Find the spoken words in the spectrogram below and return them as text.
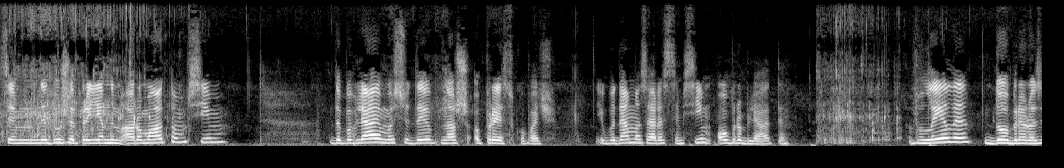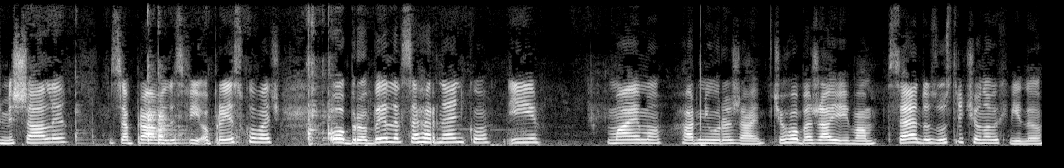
цим не дуже приємним ароматом всім, додаємо сюди в наш оприскувач. І будемо зараз цим всім обробляти. Влили, добре розмішали, заправили свій оприскувач, обробили все гарненько і маємо гарний урожай. Чого бажаю і вам. Все, до зустрічі у нових відео.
